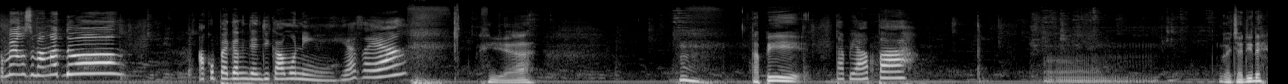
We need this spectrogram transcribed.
Kamu yang semangat dong. Aku pegang janji kamu nih, ya sayang. Iya. Hmm, tapi Tapi apa? nggak jadi deh.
